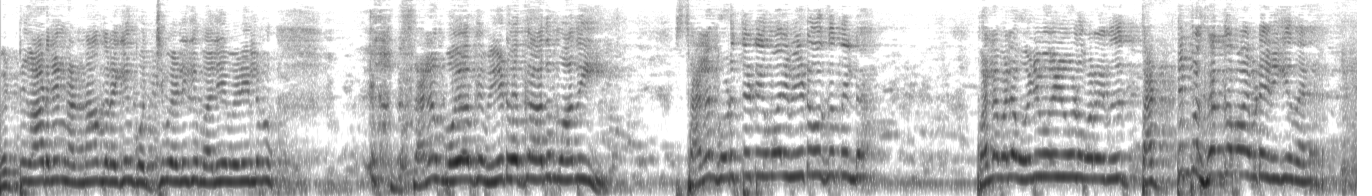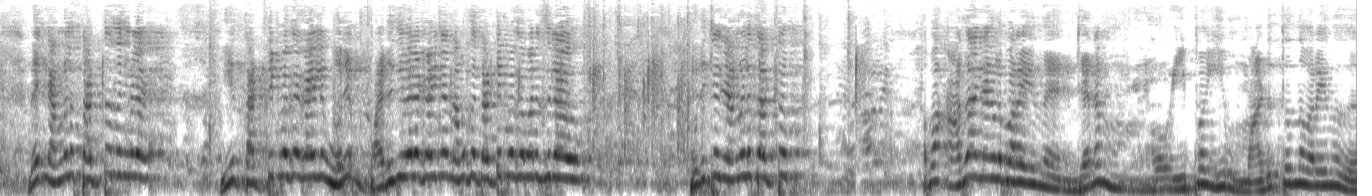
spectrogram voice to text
വെട്ടുകാടിനും കണ്ണാന്തരയ്ക്കും കൊച്ചുവേളിക്കും വലിയ വേളിയിലും സ്ഥലം പോയവർക്ക് വീട് വെക്കാൻ അതും മതി. സ്ഥലം കൊടുത്തിട്ട് പോയി വീട് വെക്കുന്നില്ല. പല പല ഒഴിവൊഴിവുകൾ പറയുന്നത് തട്ടിപ്പ് സംഘമാണ് ഇവിടെ ഇരിക്കുന്നത് ഞങ്ങൾ തട്ട് നിങ്ങളെ. ഈ തട്ടിപ്പൊക്കെ കയ്യിൽ ഒരു പരിധി വരെ കഴിഞ്ഞാൽ നമുക്ക് തട്ടിപ്പൊക്കെ മനസ്സിലാവും. തിരിച്ച് ഞങ്ങൾ തട്ടും. അപ്പൊ അതാ ഞങ്ങൾ പറയുന്നത് ജനം ഇപ്പൊ ഈ മടുത്തെന്ന് പറയുന്നത്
